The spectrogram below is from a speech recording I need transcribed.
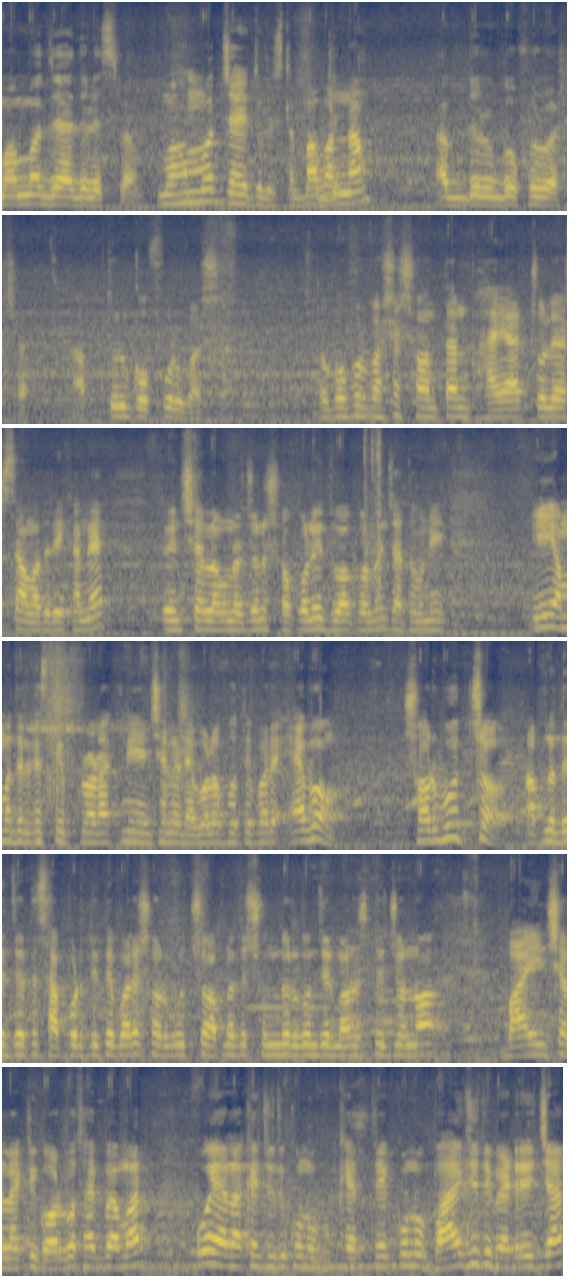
মোহাম্মদ জাহেদুল ইসলাম। মোহাম্মদ জাহিদুল ইসলাম। বাবার নাম? আব্দুল গফুর বাদশা। আব্দুল গফুর বাসা তো গফুর বাসার সন্তান ভাইয়ার চলে আসছে আমাদের এখানে। তো ইনশাল্লাহ ওনার জন্য সকলেই দোয়া করবেন যাতে উনি এই আমাদের কাছ থেকে প্রোডাক্ট নিয়ে ইনশাল্লাহ ডেভেলপ হতে পারে এবং সর্বোচ্চ আপনাদের যাতে সাপোর্ট দিতে পারে সর্বোচ্চ আপনাদের সুন্দরগঞ্জের মানুষদের জন্য বা ইনশাল্লাহ একটি গর্ব থাকবে আমার। ওই এলাকায় যদি কোনো ক্ষেত্রে কোনো ভাই যদি ব্যাটারি চান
